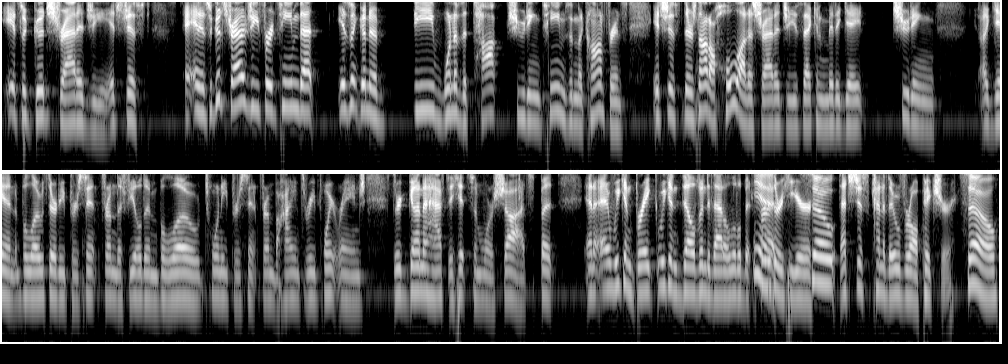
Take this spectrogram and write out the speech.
It's a good strategy. It's just, and it's a good strategy for a team that isn't going to be one of the top shooting teams in the conference. It's just there's not a whole lot of strategies that can mitigate shooting again below 30% from the field and below 20% from behind three point range they're gonna have to hit some more shots but and, and we can break we can delve into that a little bit Yeah, further here so- that's just kind of the overall picture So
